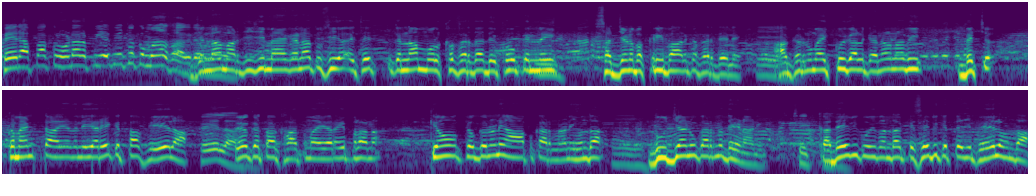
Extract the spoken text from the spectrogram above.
ਫਿਰ ਆਪਾਂ ਕਰੋੜਾਂ ਰੁਪਏ ਵੀ ਇਹ ਚੋਂ ਕਮਾ ਸਕਦੇ ਜਿੰਨਾ ਮਰਜ਼ੀ ਜੀ ਮੈਂ ਕਹਿੰਦਾ ਤੁਸੀਂ ਇੱਥੇ ਕਿੰਨਾ ਮੁਲਕ ਫਿਰਦਾ ਦੇਖੋ ਕਿੰਨੇ ਸੱਜਣ ਬੱਕਰੀ ਬਾਲਕ ਫਿਰਦੇ ਨੇ। ਆਖਰ ਨੂੰ ਮੈਂ ਇੱਕੋ ਹੀ ਗੱਲ ਕਹਿਣਾ ਉਹਨਾਂ ਵੀ ਵਿੱਚ ਕਮੈਂਟ ਆ ਜਾਂਦੇ ਨੇ ਯਾਰ ਇਹ ਕਿੱਤਾ ਫੇਲ ਆ। ਫੇਲ ਆ। ਇਹ ਕਿੱਤਾ ਖਾਤਮਾ ਯਾਰ ਇਹ ਫਲਾਣਾ। ਕਿਉਂ? ਕਿਉਂਕਿ ਉਹਨਾਂ ਨੇ ਆਪ ਕਰਨਾ ਨਹੀਂ ਹੁੰਦਾ। ਦੂਜਿਆਂ ਨੂੰ ਕਰਨ ਦੇਣਾ ਨਹੀਂ। ਠੀਕ ਕਦੇ ਵੀ ਕੋਈ ਬੰਦਾ ਕਿਸੇ ਵੀ ਕਿੱਤੇ 'ਚ ਫੇਲ ਹੁੰਦਾ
